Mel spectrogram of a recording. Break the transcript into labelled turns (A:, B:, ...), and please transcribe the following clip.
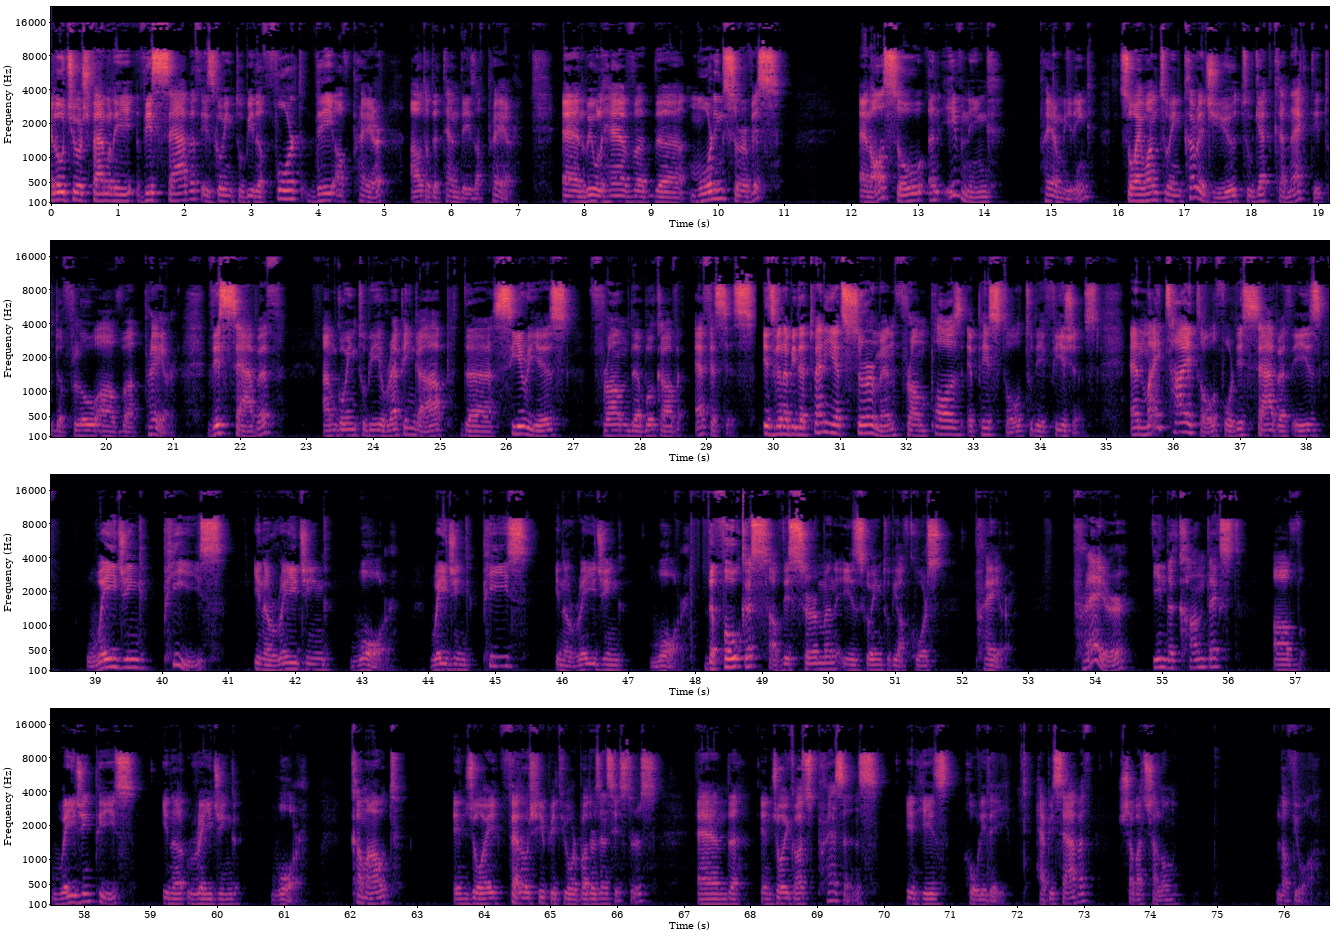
A: Hello, church family. This Sabbath is going to be the fourth day of prayer out of the 10 days of prayer. And we will have uh, the morning service and also an evening prayer meeting. So I want to encourage you to get connected to the flow of uh, prayer. This Sabbath, I'm going to be wrapping up the series from the book of Ephesus. It's going to be the 20th sermon from Paul's epistle to the Ephesians. And my title for this Sabbath is Waging Peace in a Raging War. Waging Peace in a Raging War. The focus of this sermon is going to be, of course, prayer. Prayer in the context of waging peace in a raging war. Come out, enjoy fellowship with your brothers and sisters, and enjoy God's presence in His holy day. Happy Sabbath, Shabbat Shalom. Love you all.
